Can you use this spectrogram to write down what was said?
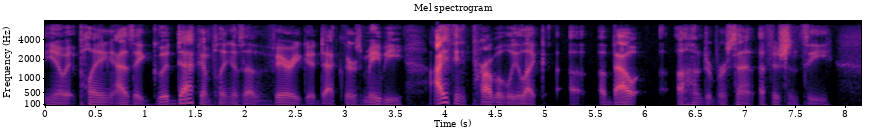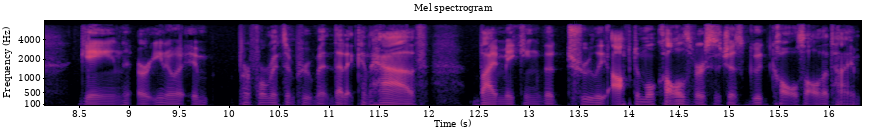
you know it playing as a good deck and playing as a very good deck. There's maybe I think probably like a, about 100% efficiency gain or you know performance improvement that it can have by making the truly optimal calls versus just good calls all the time.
